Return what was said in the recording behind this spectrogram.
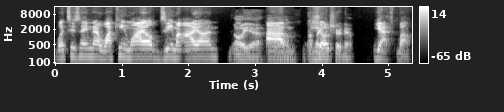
what's his name now? Joaquin Wilde, Zema Ion. oh yeah. um, Um, I'm not showed- even sure now. Yes, well,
